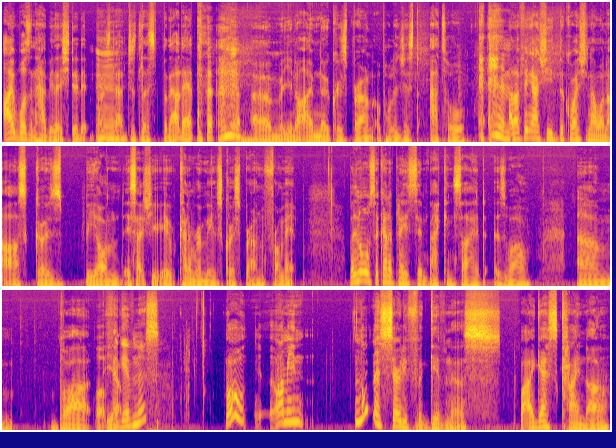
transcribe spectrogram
I wasn't happy that she did it personally. Mm. Just let's put out there. um, you know, I'm no Chris Brown apologist at all. and I think actually the question I want to ask goes beyond. It's actually it kind of removes Chris Brown from it, but it also kind of places him back inside as well. Um, but what yeah, forgiveness? well, I mean, not necessarily forgiveness, but I guess kinda.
